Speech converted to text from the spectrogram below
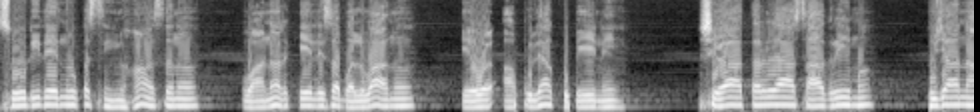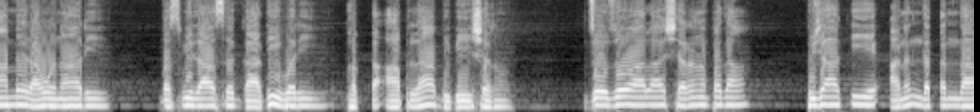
सोडिरे नृप सिंहासन वानर केले स बलवान केवळ आपुल्या कृपेने. शिळा तरल्या सागरीम तुझ्या नामे रावणारी बसविलास गादीवरी भक्त आपला बिभीषण जो जो आला शरणपदा तुझ्या की आनंद कंदा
